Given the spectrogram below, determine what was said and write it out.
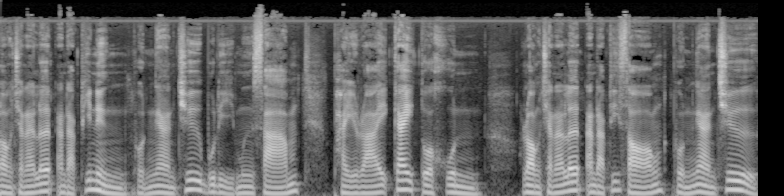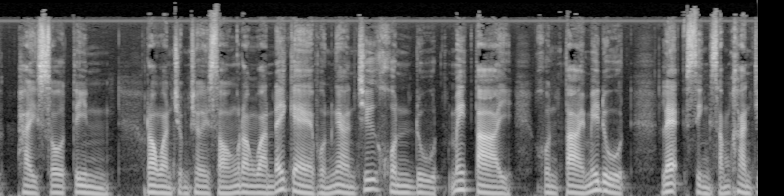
รองชนะเลิศอันดับที่ 1 ผลงานชื่อบุหรี่มือสามภัยร้ายใกล้ตัวคุณ รองชนะเลิศอันดับที่ 2 ผลงานชื่อไพโซติน รางวัลชมเชย 2 รางวัลได้แก่ผลงานชื่อคนดูดไม่ตาย คนตายไม่ดูด และสิ่งสำคัญจ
